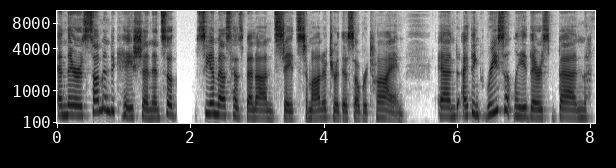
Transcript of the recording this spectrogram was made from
And there's some indication, and so CMS has been on states to monitor this over time. And I think recently there's been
